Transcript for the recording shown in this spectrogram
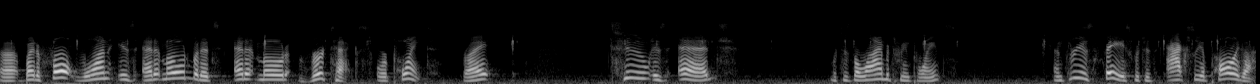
Uh, by default, 1 is edit mode, but it's edit mode vertex or point, right? 2 is edge, which is the line between points. And 3 is face, which is actually a polygon,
